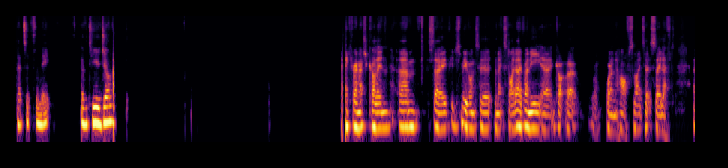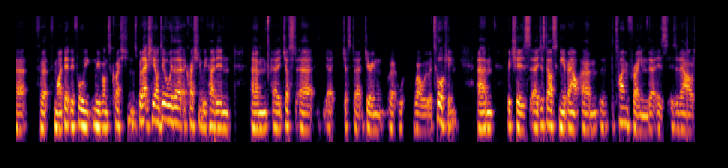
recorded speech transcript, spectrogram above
That's it for me. Over to you, John. Thank you very much, Colin. Um, so if you just move on to the next slide, I've only uh, got uh, one and a half slides, let's say, left uh, for, for, my bit before we move on to questions. But actually, I'll deal with a, a question we've had in um, uh, just uh, uh, just during while we were talking, um, which is just asking about um, the, the time frame that is is allowed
